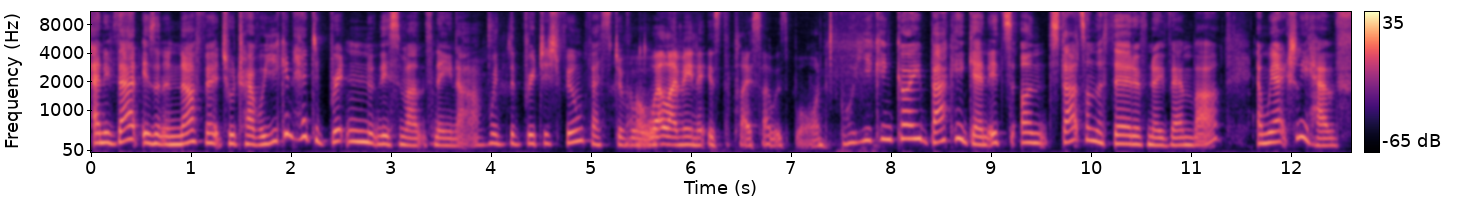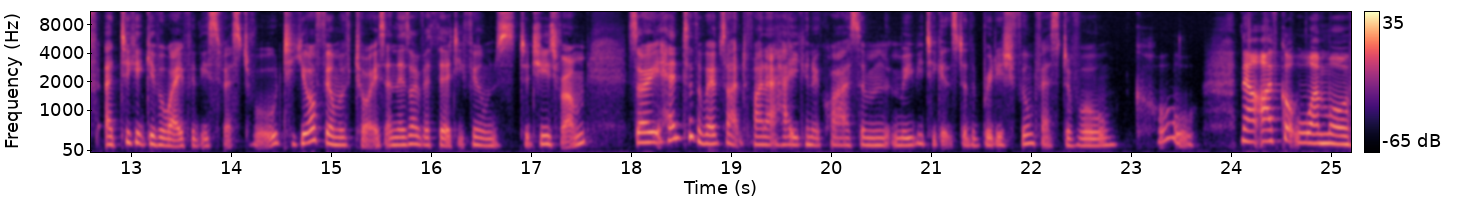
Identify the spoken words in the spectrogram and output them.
And if that isn't enough virtual travel, you can head to Britain this month, Nina, with the British Film Festival. Oh, well, I mean, it is the place I was born. Well, you can go back again. It's on starts on the 3rd of November and we actually have a ticket giveaway for this festival to your film of choice and there's over 30 films to choose from. So head to the website to find out how you can acquire some movie tickets to the British Film Festival. Cool. Now, I've got one more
